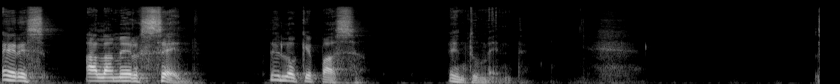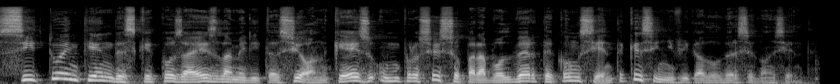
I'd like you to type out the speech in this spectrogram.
Eres a la merced de lo que pasa en tu mente. Si tú entiendes qué cosa es la meditación, que es un proceso para volverte consciente, ¿qué significa volverse consciente?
